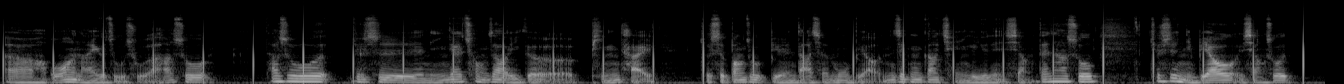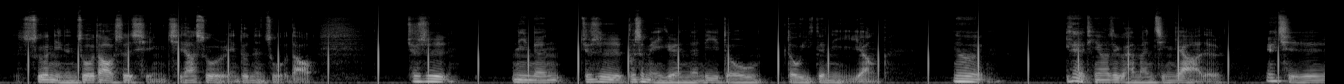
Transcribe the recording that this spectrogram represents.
呃，我忘了哪一个主厨了。他说他说就是你应该创造一个平台。就是帮助别人达成目标，那这跟刚前一个有点像，但是他说，就是你不要想说说你能做到的事情，其他所有人都能做到，就是你能，就是不是每一个人能力都都跟你一样。那一开始听到这个还蛮惊讶的，因为其实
